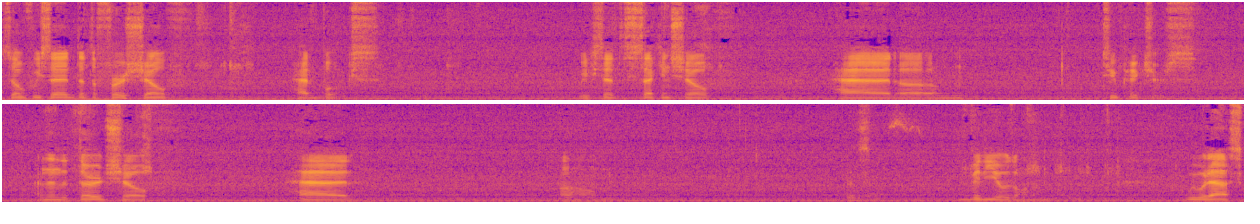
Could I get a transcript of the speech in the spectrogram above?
So if we said that the first shelf had books we said the second shelf had um, two pictures. And then the third shelf had um, videos on them. We would ask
